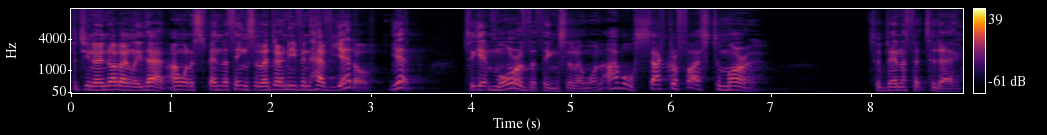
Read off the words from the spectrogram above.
But you know, not only that, I want to spend the things that I don't even have yet of yet to get more of the things that I want. I will sacrifice tomorrow to benefit today.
